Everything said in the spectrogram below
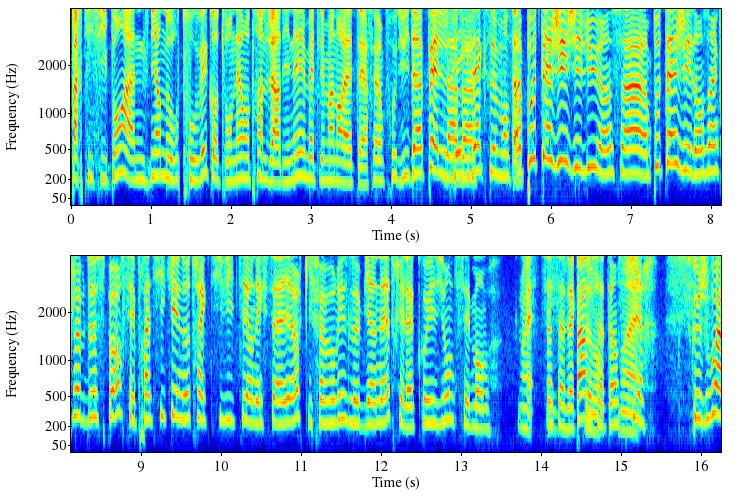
participants à venir nous retrouver quand on est en train de jardiner et mettre les mains dans la terre. C'est un produit d'appel là. C'est exactement ça. Un potager, j'ai lu hein, ça. Un potager dans un club de sport, c'est pratiquer une autre activité en extérieur qui favorise le bien-être et la cohésion de ses membres. Ouais, Ça, ça te parle, ça t'inspire. Ouais, Ce que je vois,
